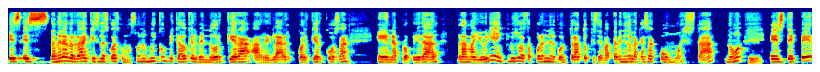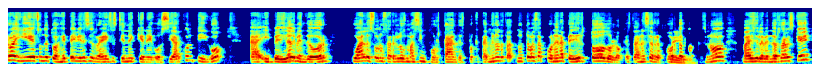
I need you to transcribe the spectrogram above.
es, es también la verdad hay que decir las cosas como son, es muy complicado que el vendedor quiera arreglar cualquier cosa en la propiedad. La mayoría incluso hasta ponen en el contrato que se va a estar vendiendo la casa como está, ¿no? Este, pero ahí es donde tu agente de bienes y raíces tiene que negociar contigo ah, y pedir al vendedor cuáles son los arreglos más importantes, porque también no te, vas a poner a pedir todo lo que está en ese reporte, porque si no, va a decir el vendedor, ¿sabes qué?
